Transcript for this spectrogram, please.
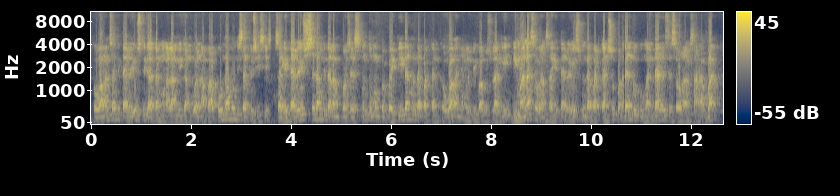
Keuangan Sagittarius tidak akan mengalami gangguan apa pun, namun di satu sisi, Sagittarius sedang di dalam proses untuk memperbaiki dan mendapatkan keuangan yang lebih bagus lagi, di mana seorang Sagittarius mendapatkan support dan dukungan dari seseorang sahabat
